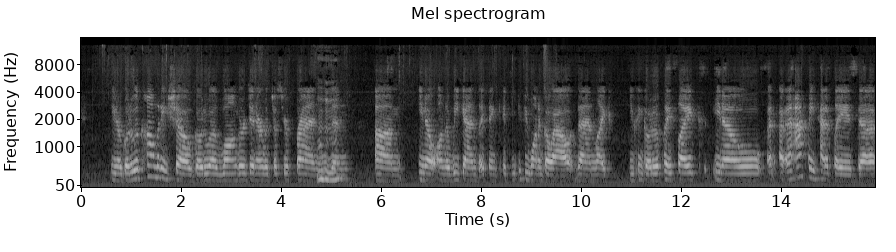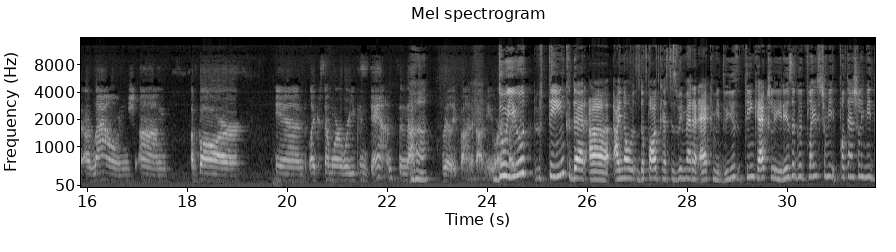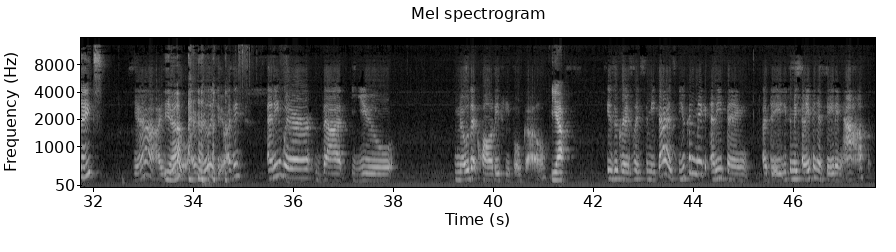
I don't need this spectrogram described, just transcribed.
you know, go to a comedy show, go to a longer dinner with just your friends, mm-hmm. and um, you know, on the weekends, I think if if you want to go out, then like you can go to a place like you know an, an Acme kind of place, a, a lounge, um, a bar, and like somewhere where you can dance, and that's. Uh-huh really fun about New York. Do like, you think that uh, I know the podcast is we met at Acme? Do you think actually it is a good place to meet potentially meet dates? Yeah, I yeah. do. I really do. I think anywhere that you know that quality people go. Yeah. Is a great place to meet guys. You can make anything a date. You can make anything a dating app.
